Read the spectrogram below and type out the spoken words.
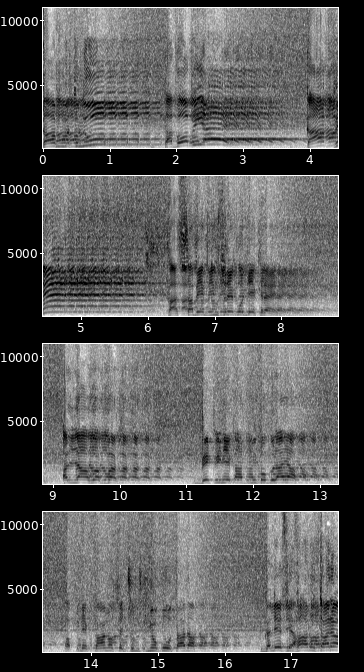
का मतलूब का वो भी है। का फिर का सब एक दूसरे को देख रहे हैं। अल्लाह अकबर। बेटी ने एक आदमी को बुलाया, अपने कानों से झुमकियों को उतारा, गले से हार उतारा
